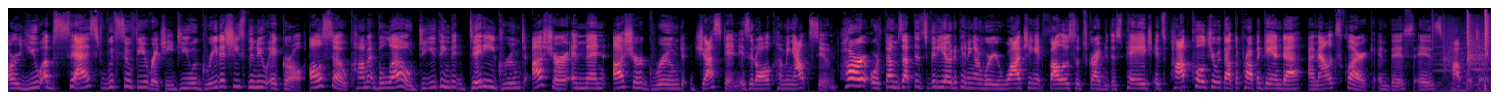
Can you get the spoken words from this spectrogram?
Are you obsessed with Sofia Richie? Do you agree that she's the new it girl? Also, comment below. Do you think that Diddy groomed Usher and then Usher groomed Justin? Is it all coming out soon? Heart or thumbs up this video, depending on where you're watching it. Follow, subscribe to this page. It's pop culture without the propaganda. I'm Alex Clark, and this is Poplitics.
